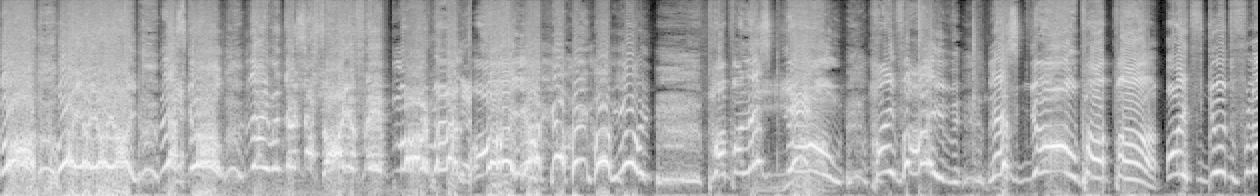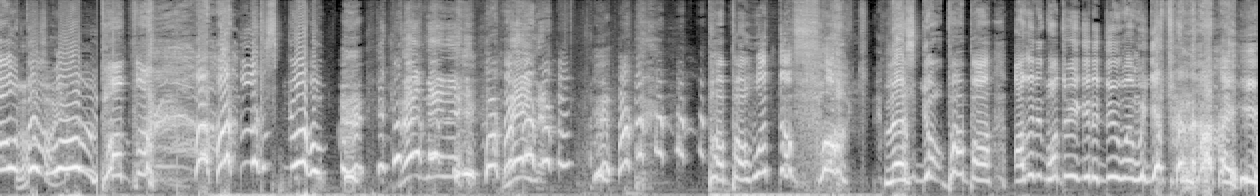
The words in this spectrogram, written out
Oh! Oj, oj, oj, oj! Let's go! Nej, men du så sa ju flip marble! Oj, oj, oj, oj, oj! Papa, let's go! High five! Let's go, Papa! Oh, it's good float as Oh, well! Papa! let's go! nej, nej, nej! Nej, nej! Papa, what the fuck? Let's go, Papa! Other than, what are you gonna do when we get the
